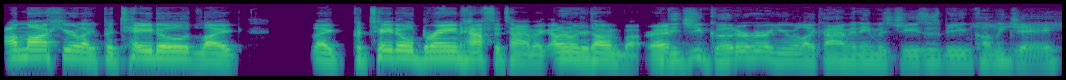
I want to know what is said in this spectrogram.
I'm out here like potatoed, like like potato brain half the time. Like I don't know what you're talking about, right? Did you go to her and you were like, "Hi, my name is Jesus, but you can call me Jay."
